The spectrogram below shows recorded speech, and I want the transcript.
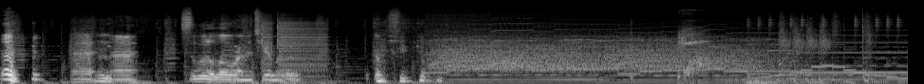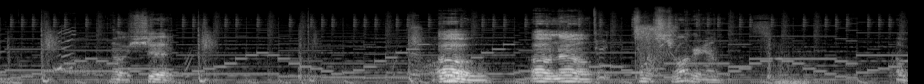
Uh, nah. It's a little lower on the tier level. Oh shit. Oh. Oh no. So much stronger now. Oh.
